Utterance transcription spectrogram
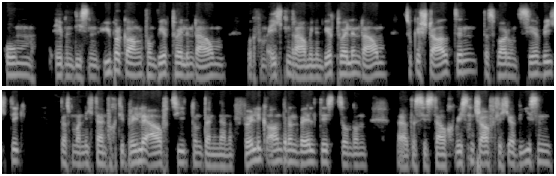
um eben diesen Übergang vom virtuellen Raum oder vom echten Raum in den virtuellen Raum zu gestalten. Das war uns sehr wichtig, dass man nicht einfach die Brille aufzieht und dann in einer völlig anderen Welt ist, sondern äh, das ist auch wissenschaftlich erwiesen,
